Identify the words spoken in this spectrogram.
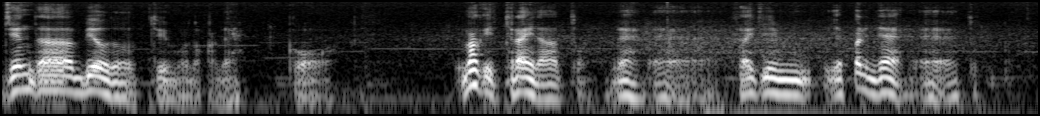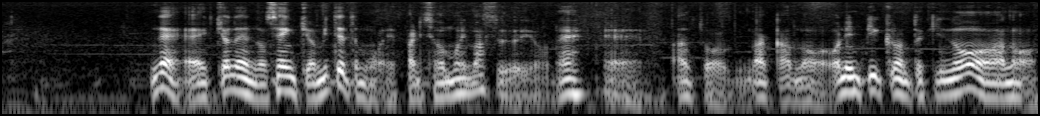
ジェンダー平等っていうものがねこううまくいってないなとね、えー、最近やっぱりね,、えーとね去年の選挙を見ててもやっぱりそう思いますよね。えー、あとなんかあのオリンピックの時のあの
